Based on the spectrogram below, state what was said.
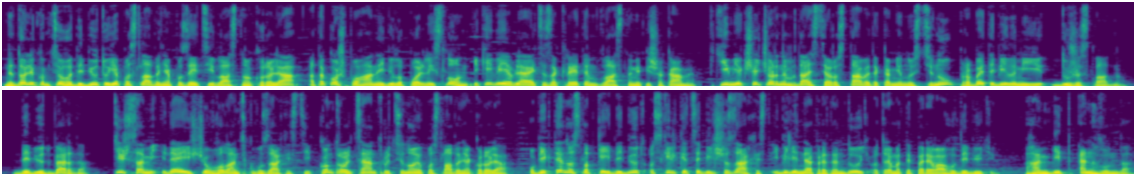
Недоліком цього дебюту є послаблення позиції власного короля, а також поганий білопольний слон, який виявляється закритим власними пішаками. Втім, якщо чорним вдасться розставити кам'яну стіну, пробити білим її дуже складно. Дебют Берда. Ті ж самі ідеї, що в голландському захисті: контроль центру ціною послаблення короля. Об'єктивно слабкий дебют, оскільки це більше захист, і білі не претендують отримати перевагу в дебюті. Гамбіт Енглунда.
